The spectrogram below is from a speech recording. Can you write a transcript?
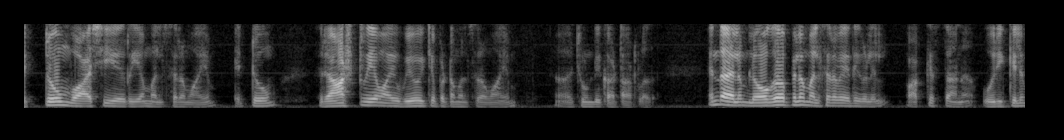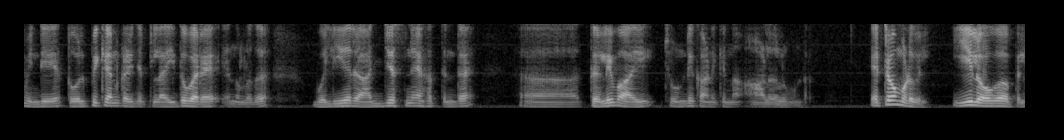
ഏറ്റവും വാശിയേറിയ മത്സരമായും ഏറ്റവും രാഷ്ട്രീയമായി ഉപയോഗിക്കപ്പെട്ട മത്സരമായും ചൂണ്ടിക്കാട്ടാറുള്ളത്. എന്തായാലും ലോകകപ്പിലെ മത്സരവേദികളിൽ പാകിസ്ഥാന് ഒരിക്കലും ഇന്ത്യയെ തോൽപ്പിക്കാൻ കഴിഞ്ഞിട്ടില്ല ഇതുവരെ എന്നുള്ളത് വലിയ രാജ്യസ്നേഹത്തിന്റെ തെളിവായി ചൂണ്ടിക്കാണിക്കുന്ന ആളുകളുമുണ്ട്. ഏറ്റവും ഒടുവിൽ ഈ ലോകകപ്പിൽ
